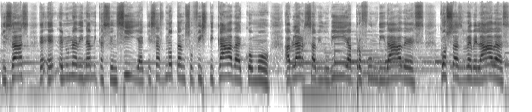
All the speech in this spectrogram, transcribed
Quizás en, una dinámica sencilla, quizás no tan sofisticada como hablar sabiduría, profundidades, cosas reveladas.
